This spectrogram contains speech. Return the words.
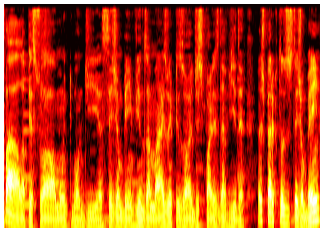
Fala pessoal, muito bom dia, sejam bem-vindos a mais um episódio de Spoilers da Vida. Eu espero que todos estejam bem,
